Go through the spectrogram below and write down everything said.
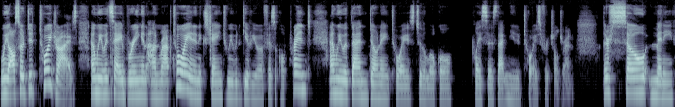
We also did toy drives, and we would say, bring an unwrapped toy, and in exchange, we would give you a physical print, and we would then donate toys to the local places that needed toys for children. There's so many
